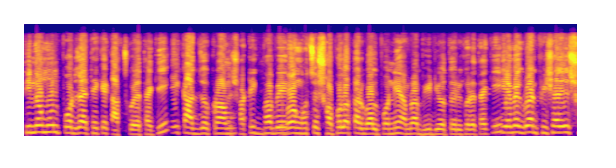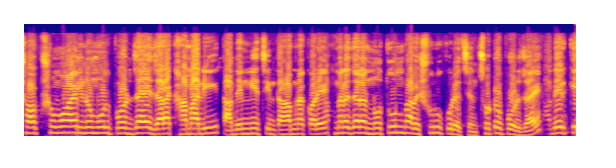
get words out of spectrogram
তৃণমূল পর্যায় থেকে কাজ করে থাকি। এই কার্যক্রম সঠিকভাবে এবং হচ্ছে সফলতার গল্প নিয়ে আমরা ভিডিও তৈরি করে থাকি। এমএগ্রান্ড ফিশারিজ সব সময় তৃণমূল পর্যায়ে যারা খামারি তাদের নিয়ে চিন্তা ভাবনা করে। আপনারা যারা নতুন ভাবে শুরু করেছেন ছোট পর্যায়ে তাদেরকে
